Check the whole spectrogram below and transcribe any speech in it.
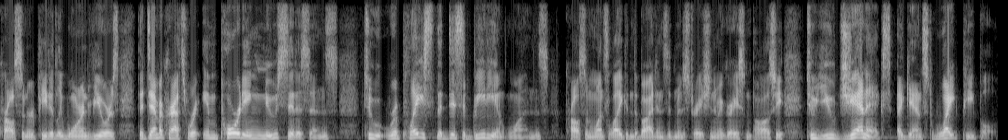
Carlson repeatedly warned viewers that Democrats were importing new citizens to replace the disobedient ones. Carlson once likened the Biden's administration immigration policy to eugenics against white people.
